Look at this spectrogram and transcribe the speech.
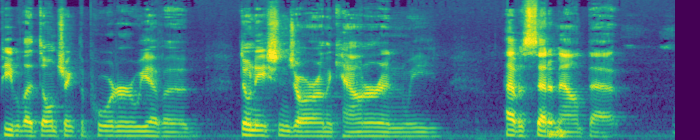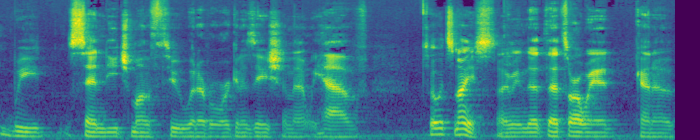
people that don't drink the porter, we have a donation jar on the counter, and we have a set mm-hmm. amount that we send each month to whatever organization that we have. So it's nice. I mean, that that's our way of kind of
